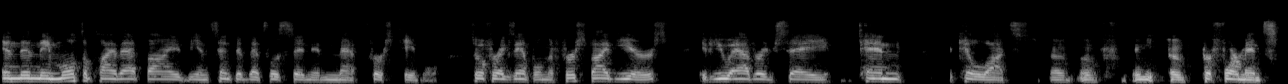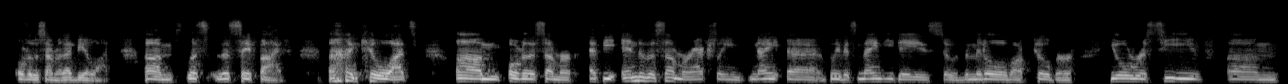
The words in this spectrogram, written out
and then they multiply that by the incentive that's listed in that first table. So, for example, in the first five years, if you average, say, 10 kilowatts of, of, of performance over the summer, that'd be a lot. Um, let's let's say five uh, kilowatts um, over the summer. At the end of the summer, actually, nine, uh, I believe it's 90 days, so the middle of October, you'll receive um,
